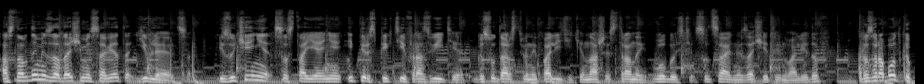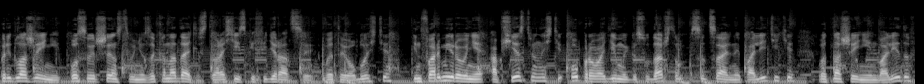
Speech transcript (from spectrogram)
Основными задачами Совета являются изучение состояния и перспектив развития государственной политики нашей страны в области социальной защиты инвалидов, разработка предложений по совершенствованию законодательства Российской Федерации в этой области, информирование общественности о проводимой государством социальной политике в отношении инвалидов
